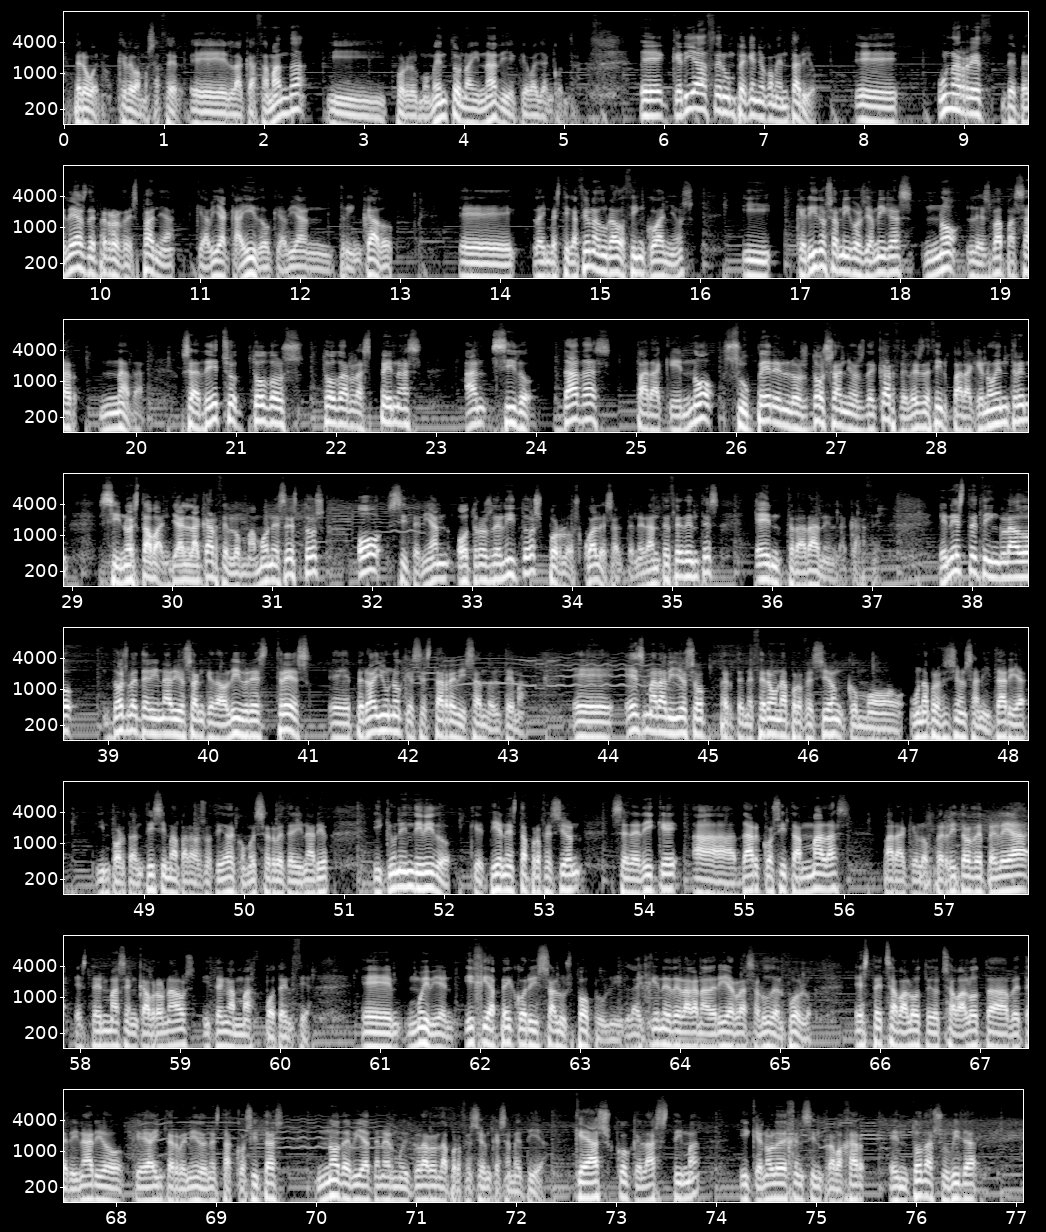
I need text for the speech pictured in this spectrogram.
Pero bueno, ¿qué le vamos a hacer? La caza manda y por el momento no hay nadie que vaya en contra. Quería hacer un pequeño comentario. Una red de peleas de perros de España que había caído, que habían trincado, eh, la investigación ha durado cinco años y, queridos amigos y amigas, no les va a pasar nada. O sea, de hecho, todas las penas han sido dadas para que no superen los dos años de cárcel, es decir, para que no entren si no estaban ya en la cárcel los mamones estos o si tenían otros delitos por los cuales al tener antecedentes entrarán en la cárcel. En este tinglado, dos veterinarios han quedado libres, tres, eh, pero hay uno que se está revisando el tema. Eh, es maravilloso pertenecer a una profesión como una profesión sanitaria importantísima para la sociedad como es ser veterinario y que un individuo que tiene esta profesión se dedique a dar cositas malas para que los perritos de pelea estén más encabronados y tengan más potencia. Eh, muy bien, Higia pecoris salus populi, la higiene de la ganadería es la salud del pueblo. Este chavalote o chavalota veterinario que ha intervenido en estas cositas no debía tener muy claro en la profesión que se metía. Qué asco, qué lástima y que no le dejen sin trabajar en toda su vida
